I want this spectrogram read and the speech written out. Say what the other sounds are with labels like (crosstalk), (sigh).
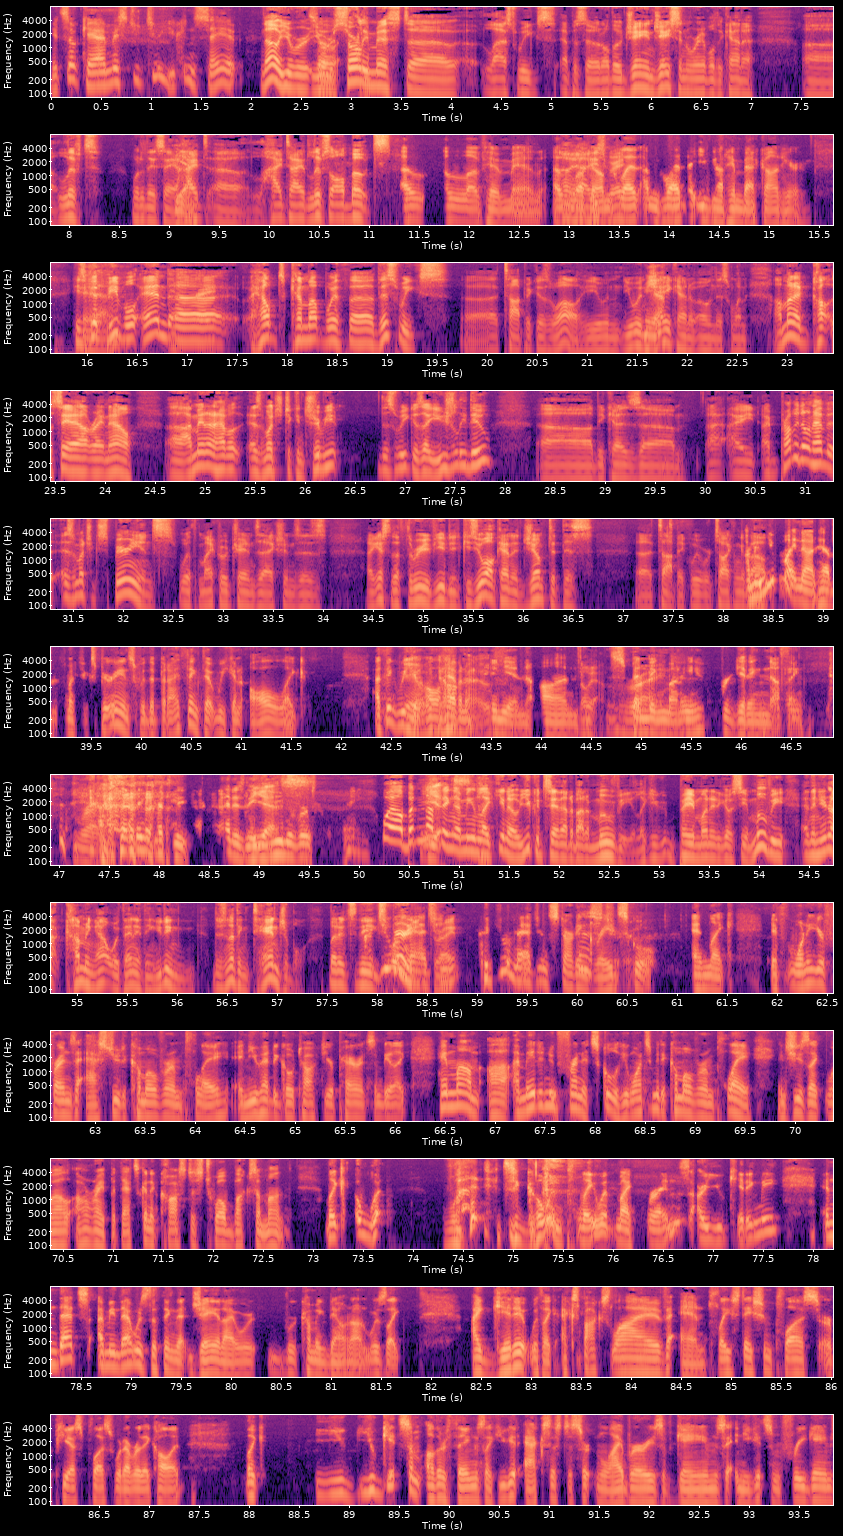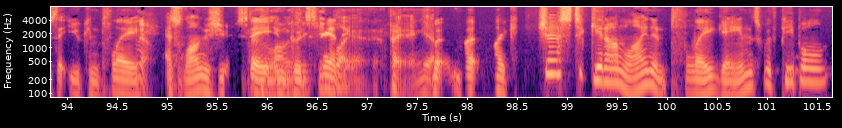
It's okay. I missed you too. You can say it. no, you were you were sorely missed uh, last week's episode. Although Jay and Jason were able to kind of uh, lift. What do they say? Yeah. High, uh, high tide lifts all boats. I, I love him, man. I oh, love yeah, him. I'm great. glad. I'm glad that you got him back on here. He's Yeah. good people and uh, helped come up with uh, this week's uh, topic as well. You and you and. Jay kind of own this one. I'm gonna call, say out right now. Uh, I may not have as much to contribute this week as I usually do uh, because um, I, I I probably don't have as much experience with microtransactions as I guess the three of you did because you all kind of jumped at this uh, topic we were talking about. I about. mean, you might not have as much experience with it, but I think that we can all like. I think we Yeah, can we all can have all an kind of- opinion on Oh, yeah. spending Right. money for getting nothing. Right. (laughs) I think that's the that is the Yes. universal thing. Well, but nothing. Yes. I mean, like you know, you could say that about a movie. Like you pay money to go see a movie, and then you're not coming out with anything. You didn't. There's nothing tangible, but it's the Could experience, imagine- right? Could you imagine starting That's grade true. school and like if one of your friends asked you to come over and play and you had to go talk to your parents and be like, "Hey mom, uh, I made a new friend at school. He wants me to come over and play." And she's like, "Well, all right, but that's going to cost us 12 bucks a month." Like what (laughs) what to go and play with my friends? Are you kidding me? And that's I mean that was the thing that Jay and I were were coming down on was like I get it with like Xbox Live and PlayStation Plus or PS Plus, whatever they call it. Like you you get some other things, like you get access to certain libraries of games and you get some free games that you can play Yeah. as long as you stay in good standing. playing- paying, yeah. But but like just to get online and play games with people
